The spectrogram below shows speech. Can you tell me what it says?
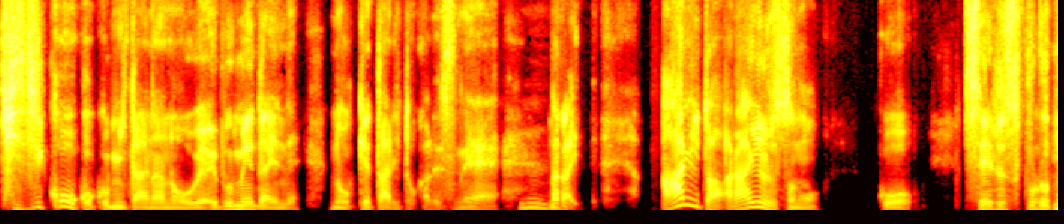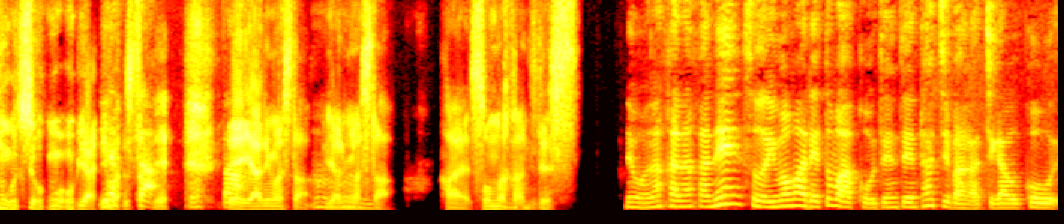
記事広告みたいなのをウェブメディアにね、載っけたりとかですね。うんなんか、ありとあらゆるその、こう、セールスプロモーションをやりましたね。や。やりましたやりました。はい。そんな感じです。でもなかなかね、その今までとはこう全然立場が違う、こう、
